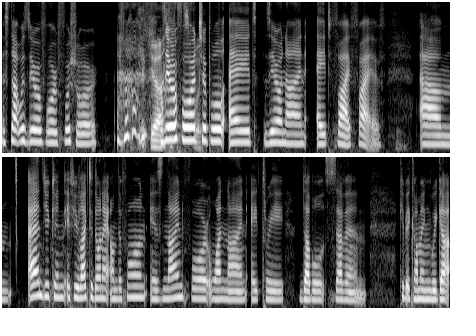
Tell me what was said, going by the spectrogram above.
It start with zero four for sure. Yeah. Zero four triple eight zero nine eight five five. Um, and you can, if you like to donate on the phone, is nine four one nine eight three double seven. Keep it coming. We got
